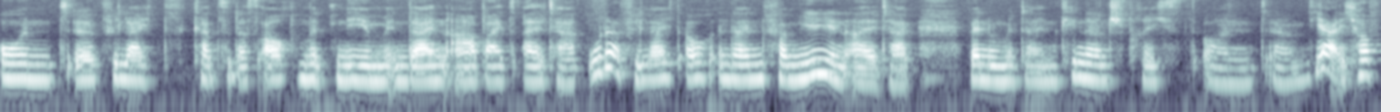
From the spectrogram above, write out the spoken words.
und äh, vielleicht kannst du das auch mitnehmen in deinen Arbeitsalltag oder vielleicht auch in deinen Familienalltag, wenn du mit deinen Kindern sprichst. Und ähm, ja, ich hoffe,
